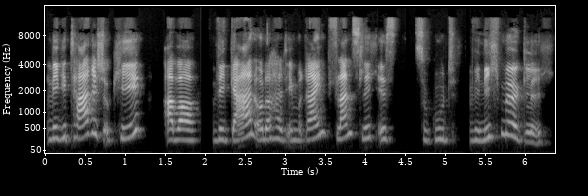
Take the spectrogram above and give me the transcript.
vegetarisch okay, aber vegan oder halt eben rein pflanzlich ist so gut wie nicht möglich.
